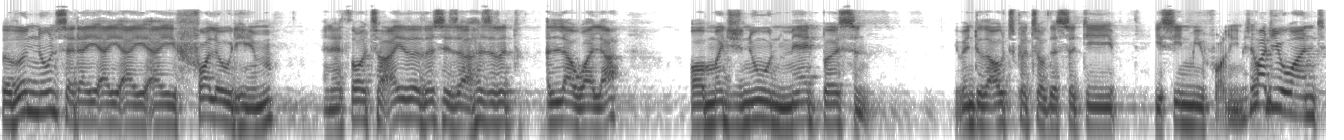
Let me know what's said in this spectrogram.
The Dhunnun said, I, I, I, I followed him and I thought so either this is a Hazrat Allah Wala or Majnoon, mad person. He went to the outskirts of the city, he seen me following He said, what do you want?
